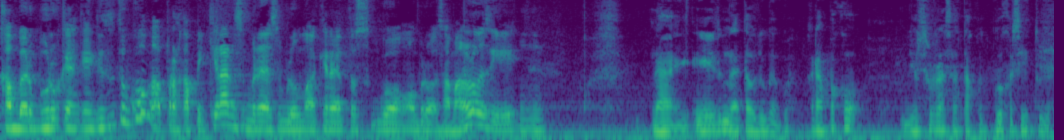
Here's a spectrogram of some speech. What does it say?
kabar buruk yang kayak gitu tuh gue nggak pernah kepikiran sebenarnya sebelum akhirnya terus gue ngobrol sama lo sih. Nah itu nggak tahu juga gue Kenapa kok justru rasa takut gue ke situ ya.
